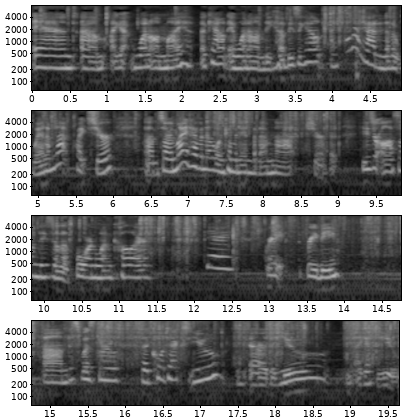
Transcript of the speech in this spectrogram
and um, I got one on my account and one on the hubby's account. I thought I had another win. I'm not quite sure. Um, so I might have another one coming in, but I'm not sure. But these are awesome. These are the four-in-one color. Yay! Great freebie. Um, this was through the Kotex U, or the U, I guess the U.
